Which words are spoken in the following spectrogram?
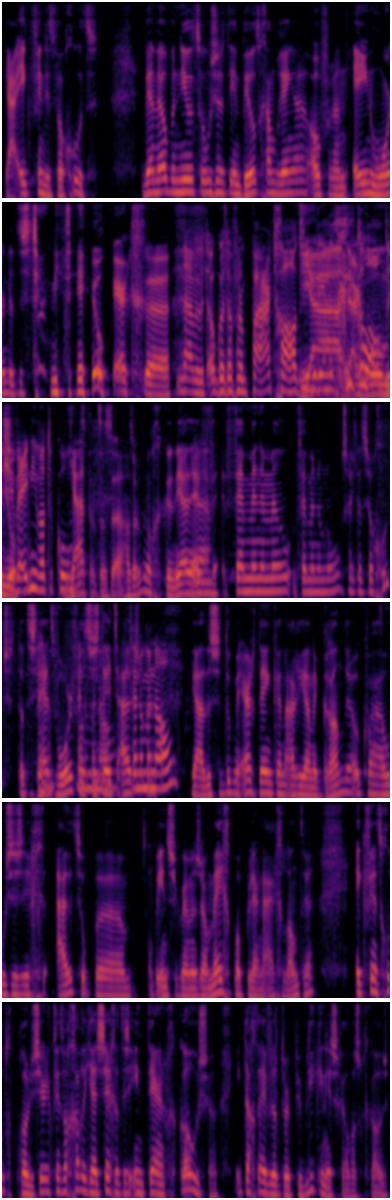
ja, ik vind dit wel goed. Ik ben wel benieuwd hoe ze het in beeld gaan brengen over een eenhoorn. Dat is toch niet heel erg... eh, Nou, we hebben het ook wat over een paard gehad hier Ja, in het Griekenland. daarom, dus je weet niet wat er komt. Ja, dat, dat had ook nog gekund. Ja, Ja. Phenomenal, phenomenal, zeg ik dat zo goed? Dat is het woord wat ze steeds uitspreken. Fenomenaal. Ja, dus het doet me erg denken aan Ariana Grande. Ook qua hoe ze zich uit op, eh, op Instagram en zo. Mega populair in eigen land. Hè? Ik vind het goed geproduceerd. Ik vind het wel grappig dat jij zegt het is intern gekozen. Ik dacht even dat het door het publiek in Israël was gekozen.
